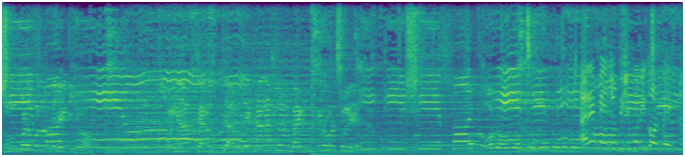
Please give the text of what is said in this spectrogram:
ফোন করে বললাম রেডি আরে মেজু পিসুমণি করবে একটু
